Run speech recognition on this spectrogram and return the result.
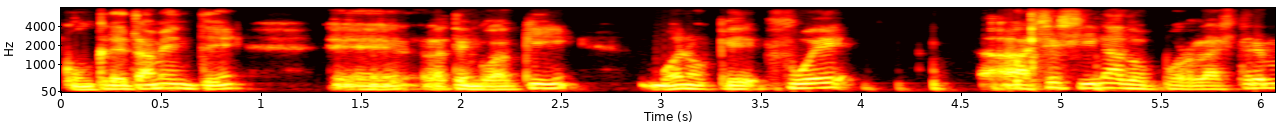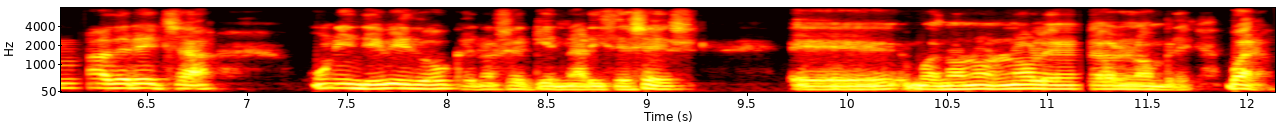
concretamente, la tengo aquí, bueno, que fue asesinado por la extrema derecha un individuo, que no sé quién narices es, bueno, no, no leo el nombre. Bueno,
